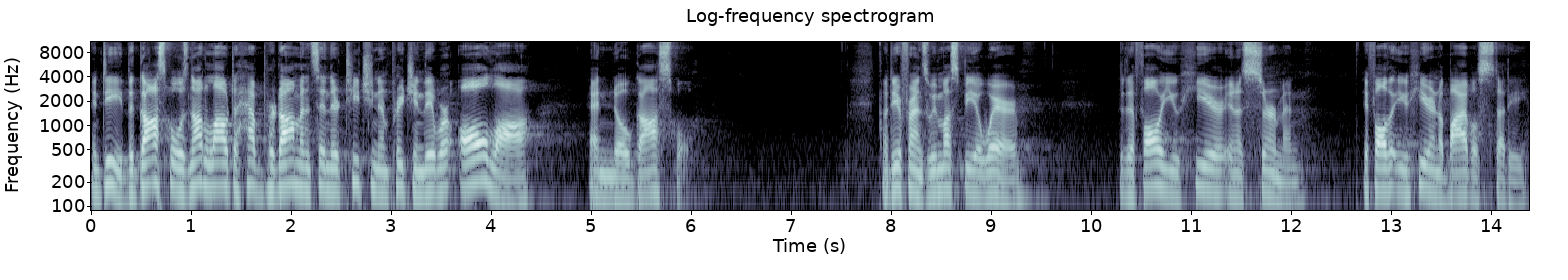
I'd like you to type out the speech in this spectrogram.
Indeed, the gospel was not allowed to have predominance in their teaching and preaching. They were all law and no gospel. Now, dear friends, we must be aware that if all you hear in a sermon, if all that you hear in a Bible study,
